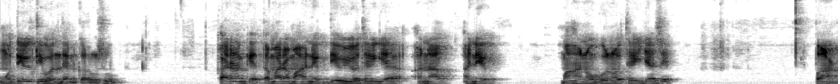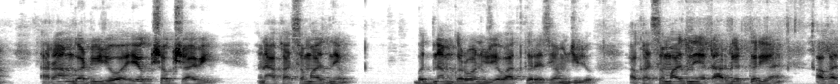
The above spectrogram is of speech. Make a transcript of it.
હું દિલથી વંદન કરું છું. કારણ કે તમારામાં અનેક દેવીઓ થઈ ગયા, અને, અનેક મહાનુભવો થઈ ગયા છે. પણ આ રામ ગાઢવી જેવા એક શખ્સ આવી અને આખા સમાજને બદનામ કરવાની જે વાત કરે છે, સમજી લો. આખા સમાજને ટાર્ગેટ કરી આખા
